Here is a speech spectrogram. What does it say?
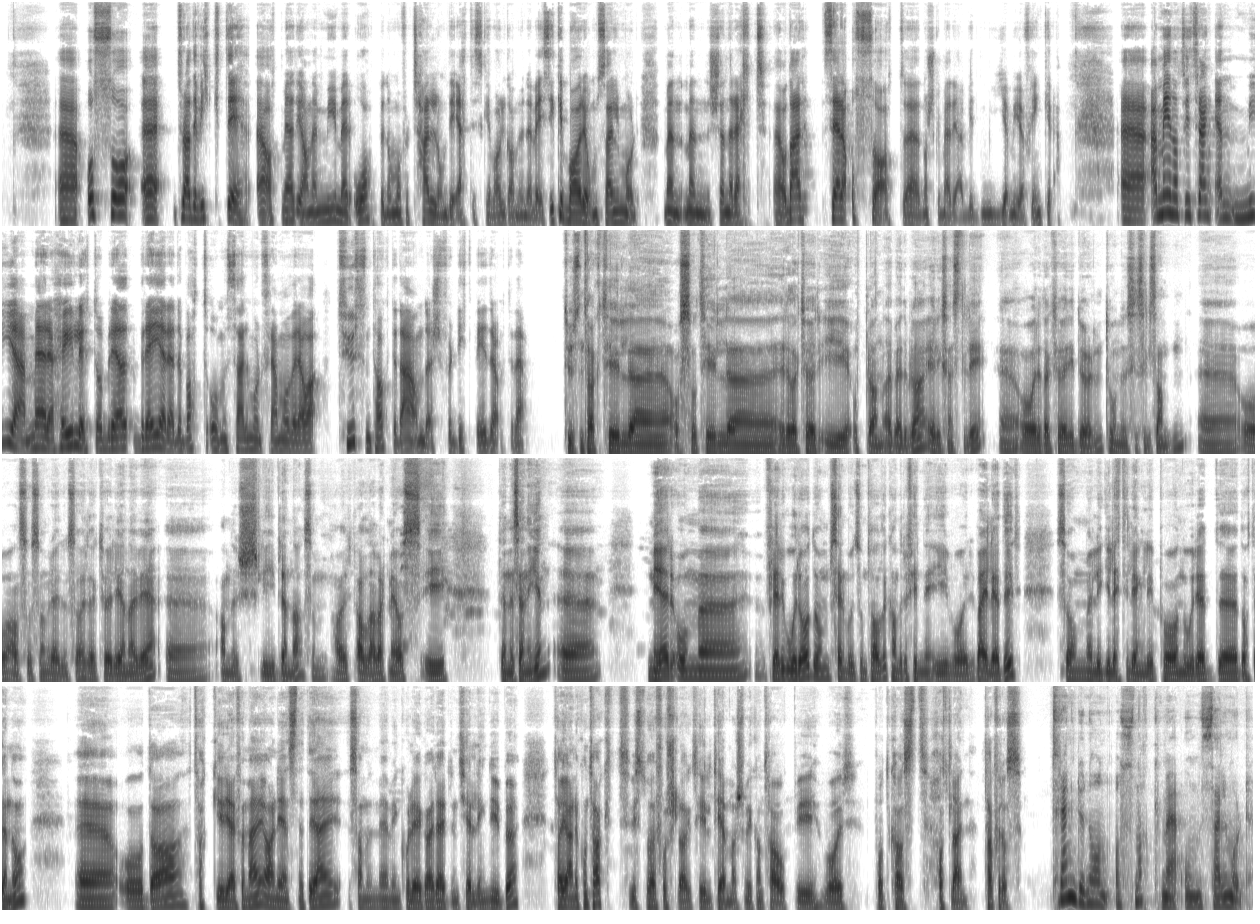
Eh, og så tror jeg det er viktig at mediene er mye mer åpne om å fortelle om de etiske valgene underveis. Ikke bare om selvmord, men, men generelt. Og der ser jeg også at norske medier er blitt mye, mye flinkere. Eh, jeg mener at vi trenger en mye mer høylytt og bredere debatt om selvmord fremover. Og tusen takk til deg, Anders, for ditt bidrag til det. Tusen takk til, uh, også til uh, redaktør i Oppland Arbeiderblad, Erik Sønsteli, og redaktør i Dølen, Tone Sissel Sanden, og altså, som Reidun sa, redaktør i NRV, Anders Li Brenna, som har, alle har vært med oss i denne sendingen. Mer om uh, flere gode råd om selvmordsomtale kan dere finne i vår veileder, som ligger lett tilgjengelig på norred.no. Uh, og da takker jeg for meg. Arne Jensen heter jeg, sammen med min kollega Reidun Kjelling Nybø. Ta gjerne kontakt hvis du har forslag til temaer som vi kan ta opp i vår podkast-hotline. Takk for oss. Trenger du noen å snakke med om selvmord?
